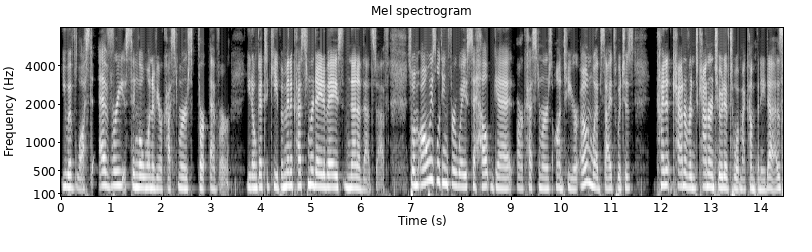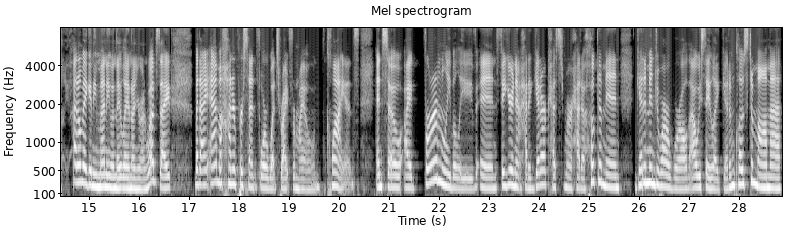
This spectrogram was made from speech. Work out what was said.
you have lost every single one of your customers forever. You don't get to keep them in a customer database, none of that stuff. So I'm always looking for ways to help get our customers onto your own websites, which is kind of counter counterintuitive to what my company does. I don't make any money when they land on your own website, but I am 100% for what's right for my own clients. And so I firmly believe in figuring out how to get our customer, how to hook them in, get them into our world. I always say, like, get them close to mama,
